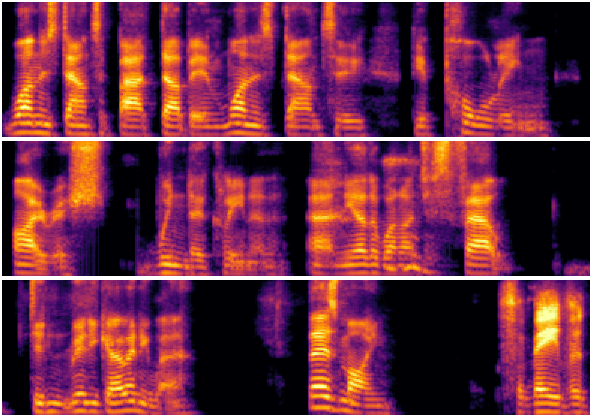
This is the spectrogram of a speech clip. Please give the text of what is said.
One is down to bad dubbing. One is down to the appalling Irish window cleaner, and the other one I Mm-hmm. just felt didn't really go anywhere. There's mine. For me, the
